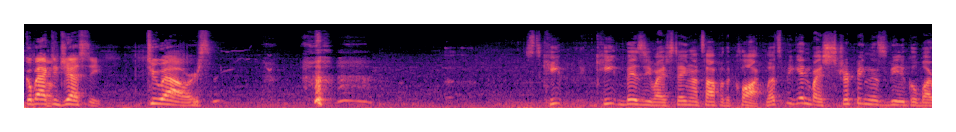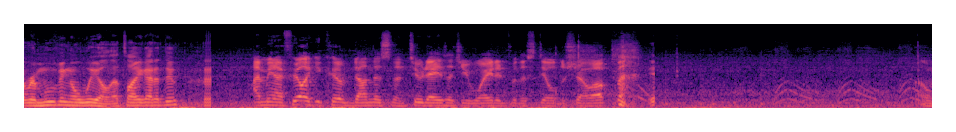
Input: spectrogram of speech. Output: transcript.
Go back to oh. Jesse. Two hours. keep keep busy by staying on top of the clock. Let's begin by stripping this vehicle by removing a wheel. That's all you got to do. I mean, I feel like you could have done this in the two days that you waited for the steel to show up. Oh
